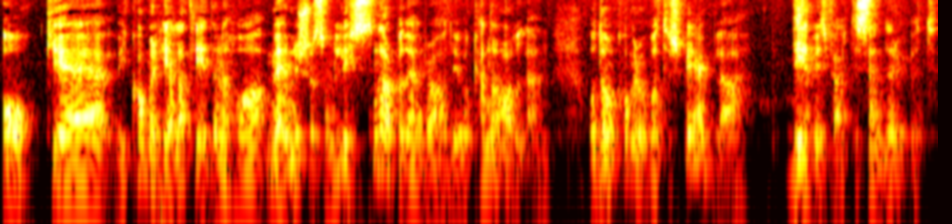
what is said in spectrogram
Och eh, vi kommer hela tiden att ha människor som lyssnar på den radiokanalen. Och de kommer att återspegla det vi faktiskt sänder ut.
